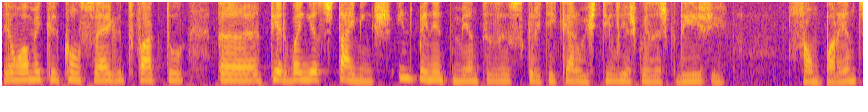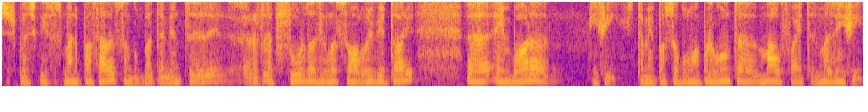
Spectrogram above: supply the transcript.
é um homem que consegue, de facto, uh, ter bem esses timings, independentemente de se criticar o estilo e as coisas que diz, e só um parênteses, as coisas que disse a semana passada são completamente eh, absurdas em relação ao Rui Vitória, uh, embora, enfim, também passou por uma pergunta mal feita, mas enfim,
